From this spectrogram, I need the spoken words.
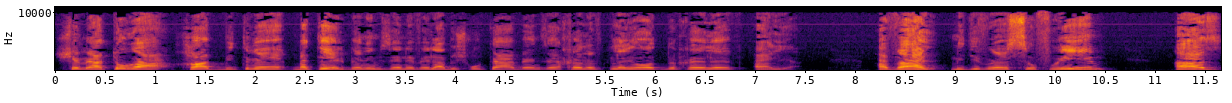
שמהתורה חד בתרי בטל, בין אם זה נבלה בשחוטה, בין זה חלף כליות בחלף העלייה. אבל מדברי סופרים, אז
